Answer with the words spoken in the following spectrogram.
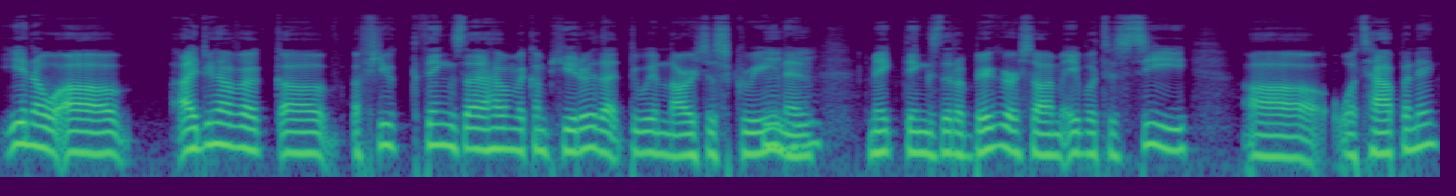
you know, uh, I do have a uh, a few things that I have on my computer that do enlarge the screen and make things a little bigger, so I'm able to see uh, what's happening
